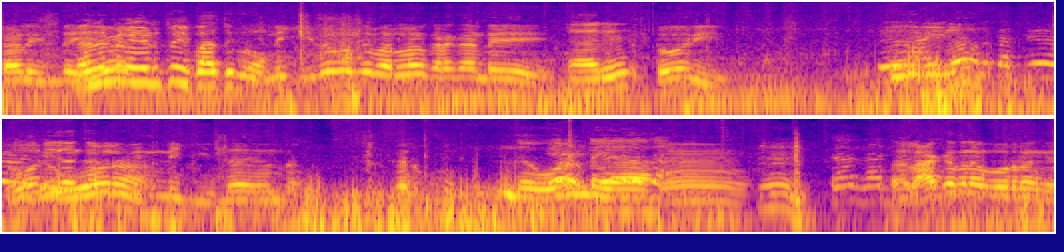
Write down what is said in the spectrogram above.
காலு இந்த இளமீனை எடுத்து போய் பாத்துக்குறோம் இன்னைக்கு இவன் வந்து வரலாம் கிடக்காண்டே யாரு? டோரி இந்த உரண்டையா லாக்கத்தானே போடுறாங்க.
